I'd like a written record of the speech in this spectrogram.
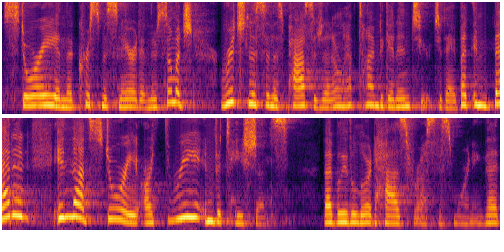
story in the Christmas narrative. And there's so much richness in this passage that I don't have time to get into today. But embedded in that story are three invitations that I believe the Lord has for us this morning. That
